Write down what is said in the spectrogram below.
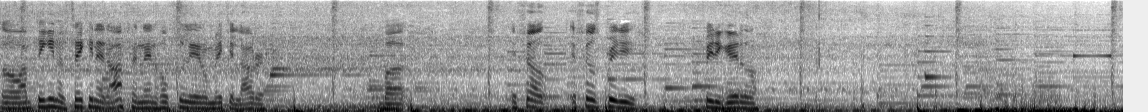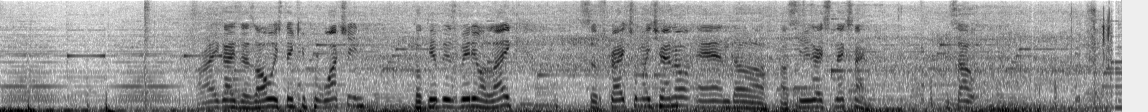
So I'm thinking of taking it off and then hopefully it'll make it louder. But it felt it feels pretty pretty good though. Alright guys, as always, thank you for watching. Go give this video a like, subscribe to my channel, and uh, I'll see you guys next time. Peace out.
